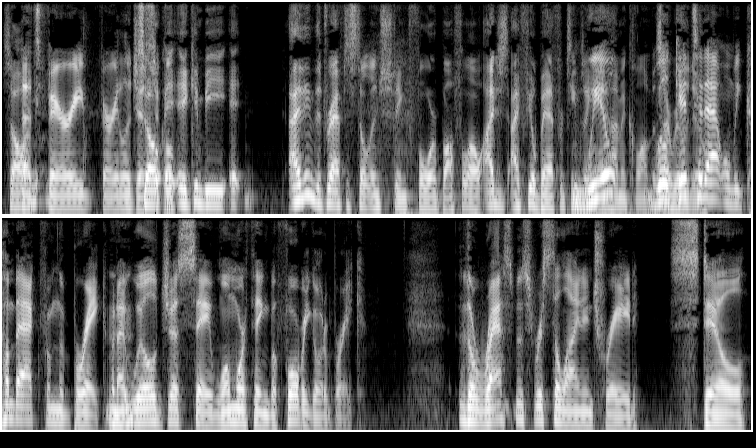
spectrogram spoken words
So that's I mean, very very logistical. So it, it can be. It, I think the draft is still interesting for Buffalo. I just I feel bad for teams like we'll, Anaheim and Columbus. We'll really get to do. that when we come back from the break, but mm-hmm. I will just say one more thing before we go to break. The Rasmus Ristolainen trade still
